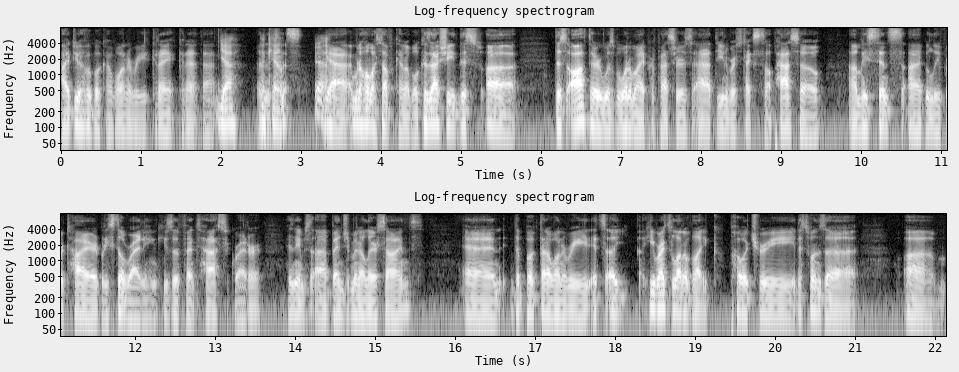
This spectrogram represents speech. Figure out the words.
I do have a book I want to read. Can I can I add that? Yeah, And that counts. Yeah. yeah, I'm gonna hold myself accountable because actually this uh, this author was one of my professors at the University of Texas El Paso. Um, he's since I believe retired, but he's still writing. He's a fantastic writer. His name's uh, Benjamin Alire Sáenz, and the book that I want to read it's a he writes a lot of like poetry. This one's a um,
